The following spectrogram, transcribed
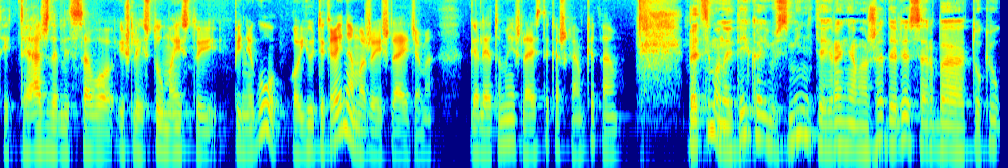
tai trečdalis savo išleistų maistui pinigų, o jų tikrai nemažai išleidžiame, galėtume išleisti kažkam kitam. Bet Simonai, tai, ką jūs minite, yra nemaža dalis arba tokių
